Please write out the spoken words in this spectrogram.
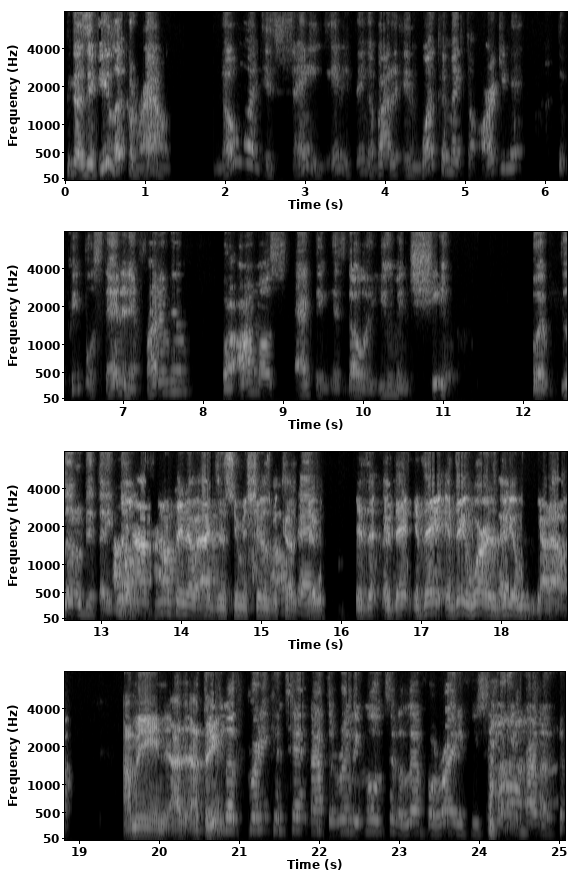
because if you look around, no one is saying anything about it. And one can make the argument the people standing in front of him were almost acting as though a human shield. But little did they I, know. mean, I, I don't think they were acting as human shields because Okay. they, if they if they if they if they were, the Okay. video would have got out. I mean, I, I he think looked pretty content not to really move to the left or right. If you see him kind of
